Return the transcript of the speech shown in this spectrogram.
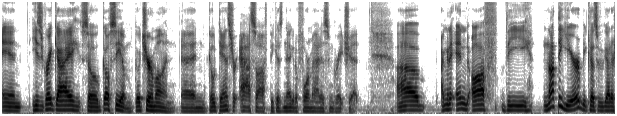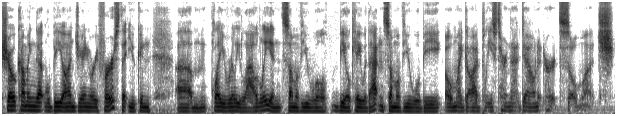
and he's a great guy. So go see him, go cheer him on, and go dance your ass off because negative format is some great shit. Uh, I'm going to end off the not the year because we've got a show coming that will be on January 1st that you can um, play really loudly, and some of you will be okay with that, and some of you will be, oh my god, please turn that down. It hurts so much.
